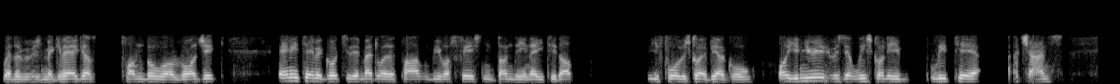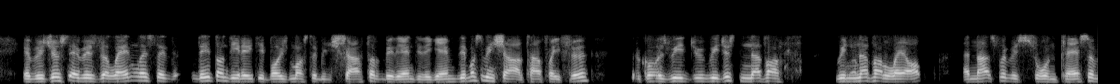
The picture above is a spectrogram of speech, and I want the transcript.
whether it was McGregor, Turnbull, or Rogic, anytime it got to the middle of the park and we were facing Dundee United up, you thought it was going to be a goal. Or you knew it was at least going to lead to a chance. It was just, it was relentless. The Dundee United boys must have been shattered by the end of the game. They must have been shattered halfway through because we we just never we never let up, and that's what was so impressive.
